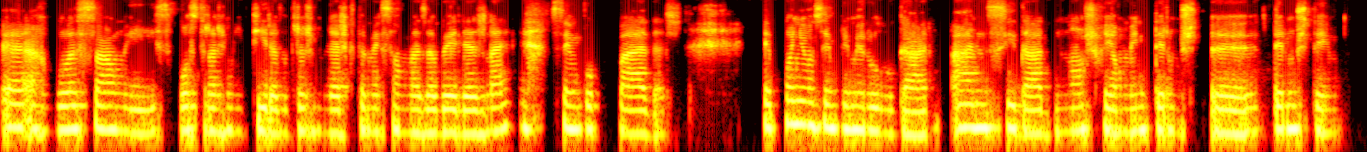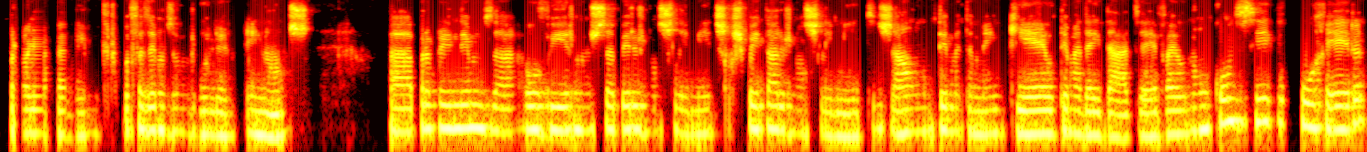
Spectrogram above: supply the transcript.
é a regulação e isso posso transmitir a outras mulheres que também são umas abelhas, né? Sempre ocupadas. É, ponham-se em primeiro lugar a necessidade de nós realmente termos, uh, termos tempo para olhar para dentro, para fazermos um mergulho em nós, uh, para aprendermos a ouvir-nos, saber os nossos limites, respeitar os nossos limites. Há um tema também que é o tema da idade, Eva. Eu não consigo correr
